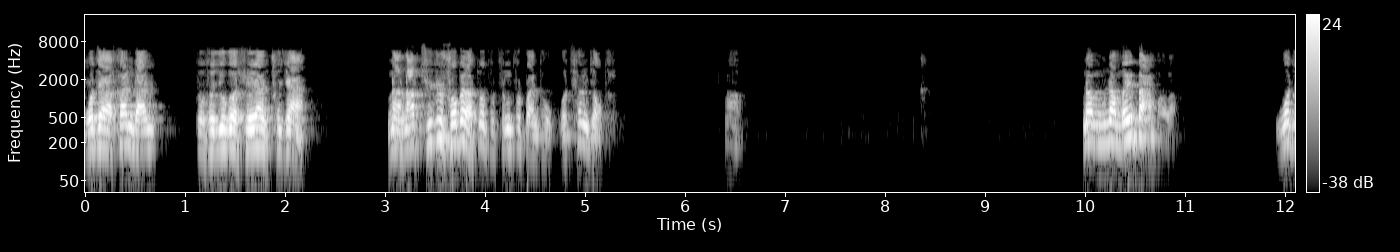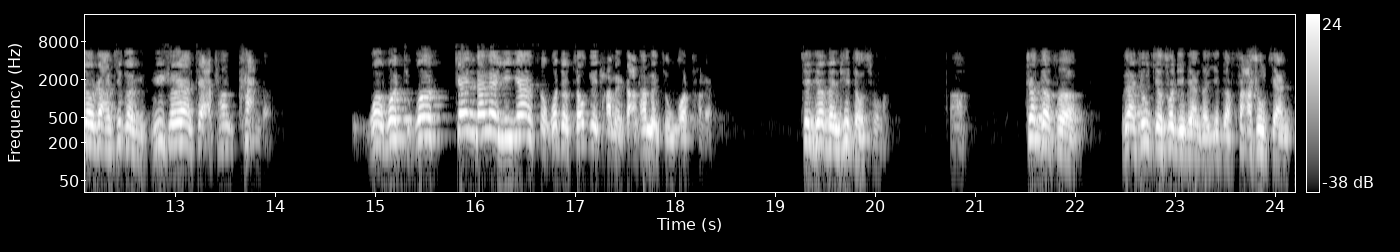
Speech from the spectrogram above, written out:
我在邯郸，就是有个学员出现，那那其实说白了就是生死关头，我强教他，啊，那那没办法了，我就让几个女学员在场看着，我我我简单的一演示，我就交给他们，让他们就我出来，解决问题就行了，啊，这个是艾灸技术里面的一个杀手锏，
